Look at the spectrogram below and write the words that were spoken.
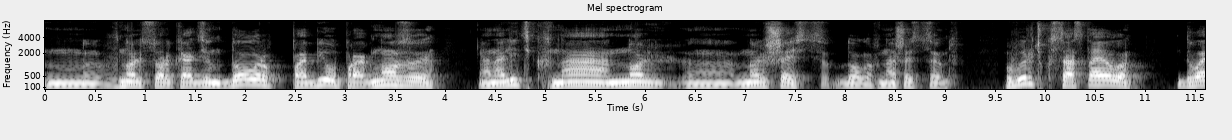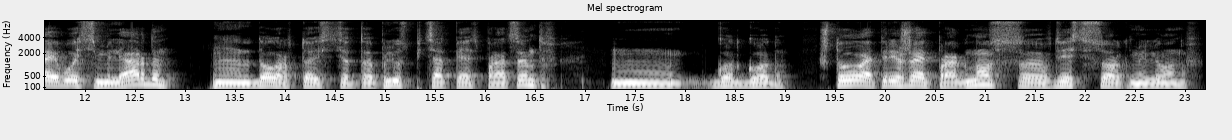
в 0,41 доллар побил прогнозы аналитиков на 0,06 э, долларов, на 6 центов. Выручка составила 2,8 миллиарда э, долларов, то есть это плюс 55% год к году, что опережает прогноз э, в 240 миллионов.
